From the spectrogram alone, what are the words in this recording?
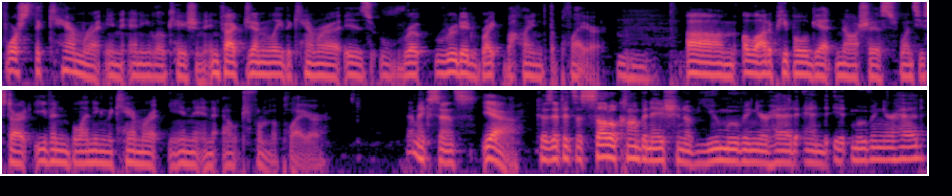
force the camera in any location. In fact, generally the camera is ro- rooted right behind the player. Um, a lot of people get nauseous once you start even blending the camera in and out from the player. That makes sense. Yeah. Because if it's a subtle combination of you moving your head and it moving your head,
